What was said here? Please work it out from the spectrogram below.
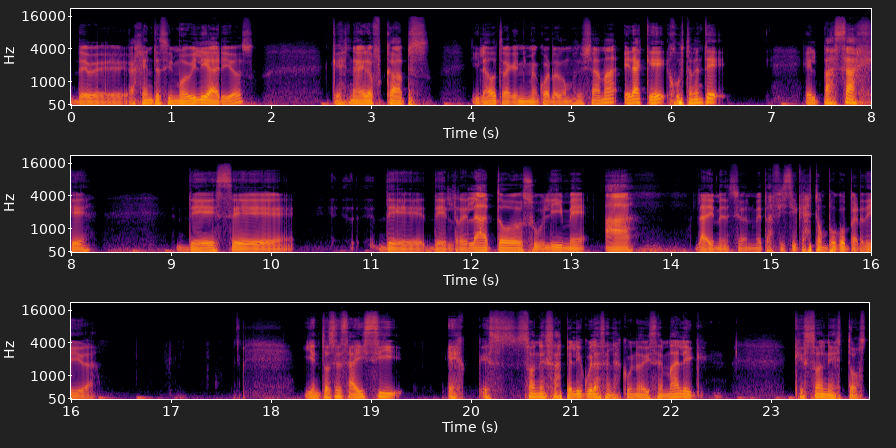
de Agentes Inmobiliarios, que es Night of Cups, y la otra que ni me acuerdo cómo se llama, era que justamente el pasaje de ese de- del relato sublime a la dimensión metafísica está un poco perdida. Y entonces ahí sí es- es- son esas películas en las que uno dice, Malik, ¿qué son estos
